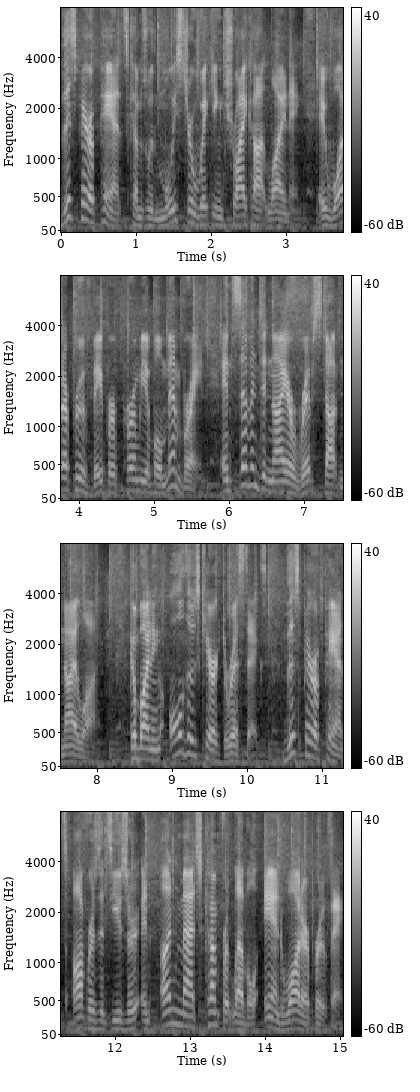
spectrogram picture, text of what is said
this pair of pants comes with moisture-wicking tricot lining, a waterproof vapor-permeable membrane, and 7 denier ripstop nylon. Combining all those characteristics, this pair of pants offers its user an unmatched comfort level and waterproofing.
